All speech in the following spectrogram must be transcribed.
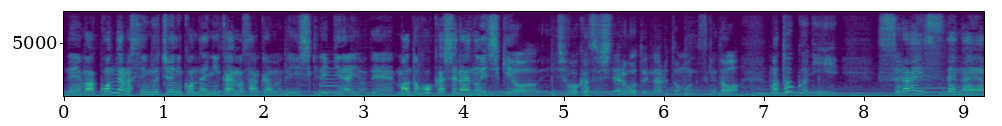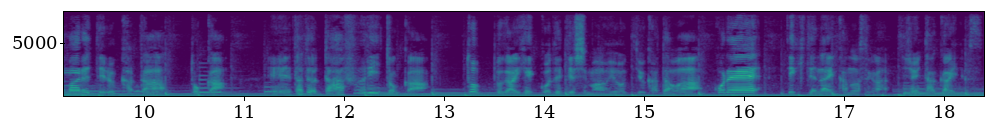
で、まあ、こんなのスイング中にこんなに2回も3回もね、意識できないので、まあ、どこかしらの意識をフォーカスしてやることになると思うんですけど、まあ、特に、スライスで悩まれてる方とか、えー、例えばダフリとか、トップが結構出てしまうよっていう方は、これ、できてない可能性が非常に高いです。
